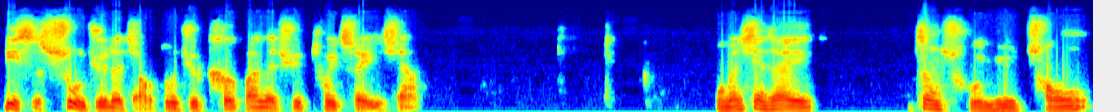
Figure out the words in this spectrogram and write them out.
历史数据的角度去客观的去推测一下，我们现在正处于从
